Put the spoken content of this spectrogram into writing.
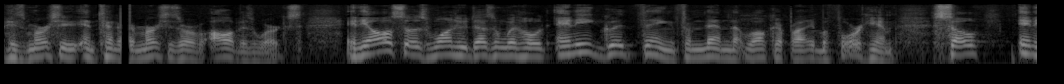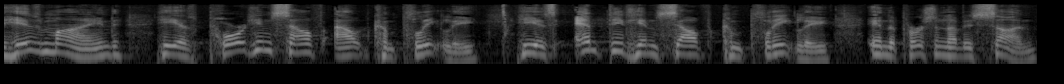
his mercy and tender mercies are of all of his works. And he also is one who doesn't withhold any good thing from them that walk uprightly before him. So in his mind, he has poured himself out completely. He has emptied himself completely in the person of his son.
